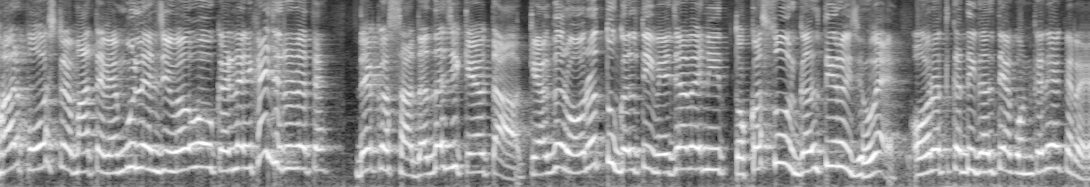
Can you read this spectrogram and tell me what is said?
हर पोस्टर माते एंबुलेंस जी वो वो करने की कई ज़रूरत है? देखो, सा दादाजी कहता कि अगर औरत तू गलती वेजावे नहीं तो कसूर गलती रही जो है औरत कदी गलतियाँ कौन करिया करे?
